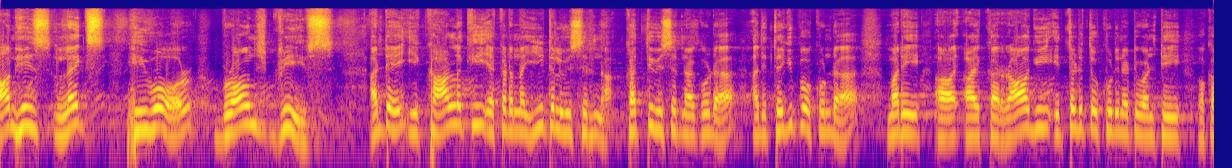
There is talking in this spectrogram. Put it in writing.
On his legs he wore bronze greaves అంటే ఈ కాళ్ళకి ఎక్కడన్నా ఈటలు విసిరినా కత్తి విసిరినా కూడా అది తెగిపోకుండా మరి ఆ ఆ యొక్క రాగి ఇత్తడితో కూడినటువంటి ఒక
